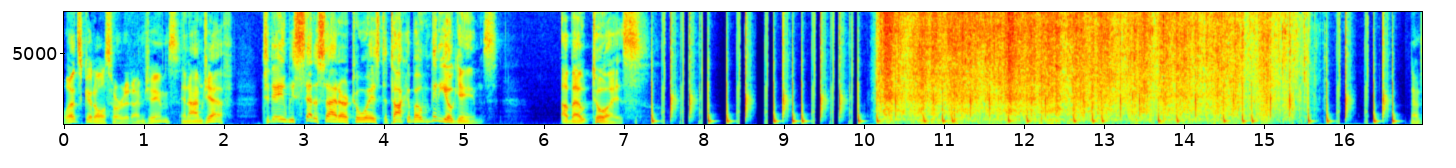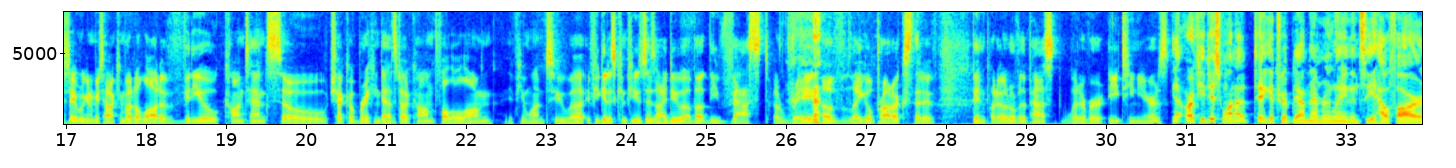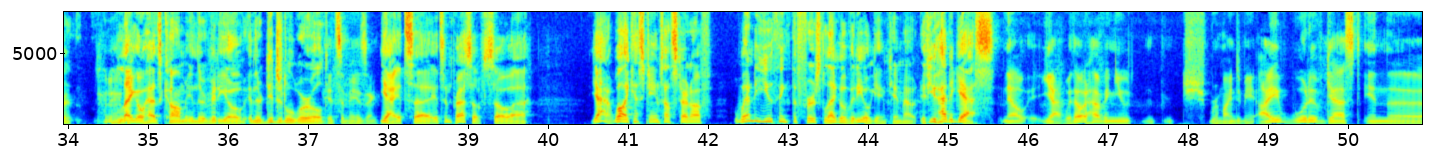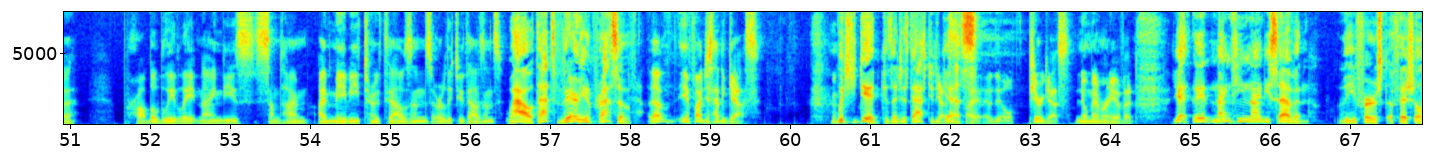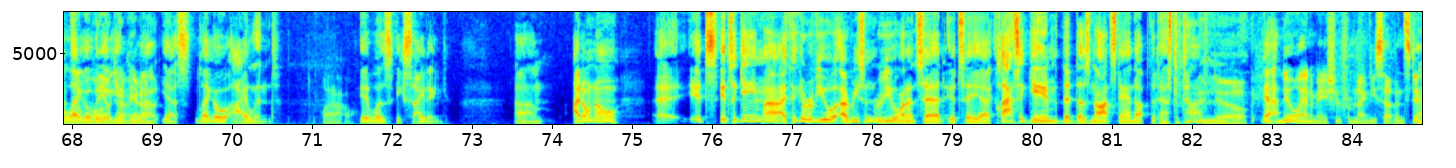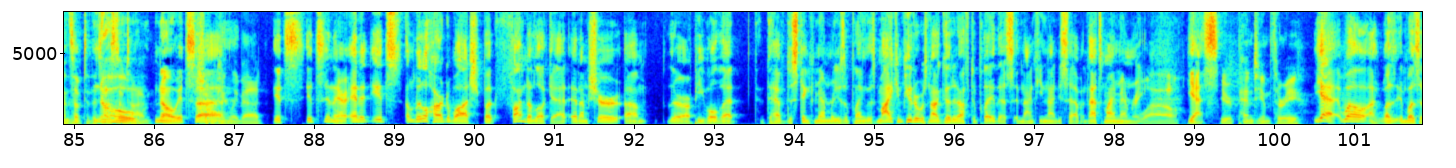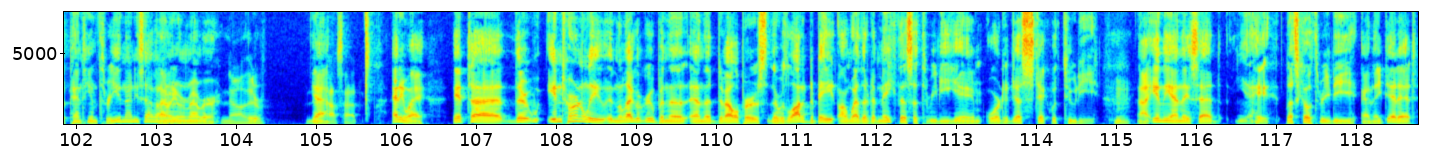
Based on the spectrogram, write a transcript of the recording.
Let's get all sorted. I'm James. And I'm Jeff. Today we set aside our toys to talk about video games. About toys. Now, today we're going to be talking about a lot of video content. So, check out breakingdads.com. Follow along if you want to, uh, if you get as confused as I do about the vast array of Lego products that have been put out over the past, whatever, 18 years. Yeah, or if you just want to take a trip down memory lane and see how far Lego has come in their video, in their digital world. It's amazing. Yeah, it's uh, it's impressive. So, uh, yeah, well, I guess, James, I'll start off. When do you think the first Lego video game came out? If you had to guess. Now, yeah, without having you reminded me, I would have guessed in the probably late 90s sometime. I maybe 2000s, early 2000s. Wow, that's very impressive. That if I just had to guess. Which you did because I just asked you to Yes, guess. I, oh, pure guess. No memory of it. Yeah, 1997, the first official That's Lego video game came ago. out. Yes, Lego Island. Wow. It was exciting. Um, I don't know. Uh, it's it's a game. Uh, I think a review, a recent review on it said it's a uh, classic game that does not stand up the test of time. No. Yeah. No animation from 97 stands up to the test of time. no, it's uh, Shockingly bad. it's it's in there, and it, it's a little hard to watch, but fun to look at. And I'm sure um, there are people that have distinct memories of playing this. My computer was not good enough to play this in 1997. That's my memory. Wow. Yes. Your Pentium 3. Yeah. Well, I was it was a Pentium 3 in 97? I don't even remember. No, they're Yeah. past that. Anyway, it uh there internally in the Lego group and the and the developers there was a lot of debate on whether to make this a 3D game or to just stick with 2D. Uh, in the end they said, "Hey, let's go 3D." And they did it.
